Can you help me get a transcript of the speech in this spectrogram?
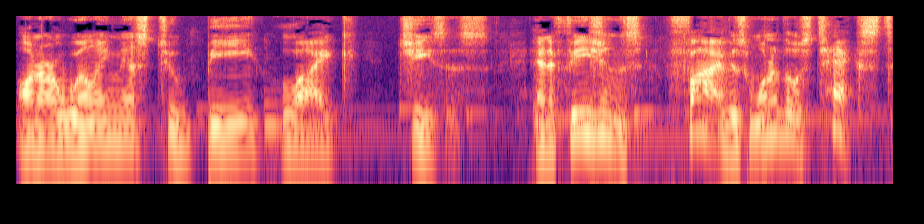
on our willingness to be like Jesus. And Ephesians 5 is one of those texts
